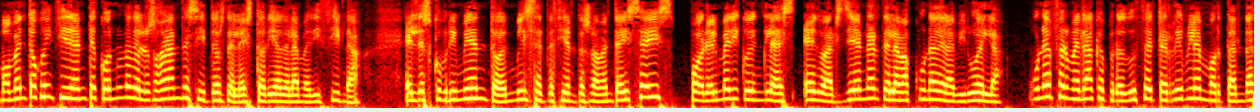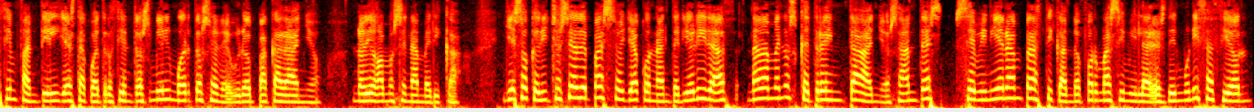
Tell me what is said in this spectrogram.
Momento coincidente con uno de los grandes hitos de la historia de la medicina, el descubrimiento en 1796 por el médico inglés Edward Jenner de la vacuna de la viruela, una enfermedad que produce terrible mortandad infantil y hasta 400.000 muertos en Europa cada año, no digamos en América. Y eso que dicho sea de paso, ya con anterioridad, nada menos que 30 años antes, se vinieran practicando formas similares de inmunización,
